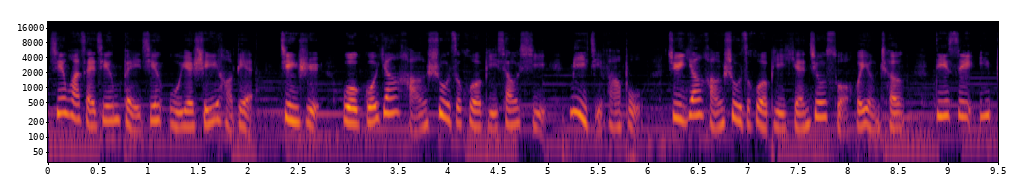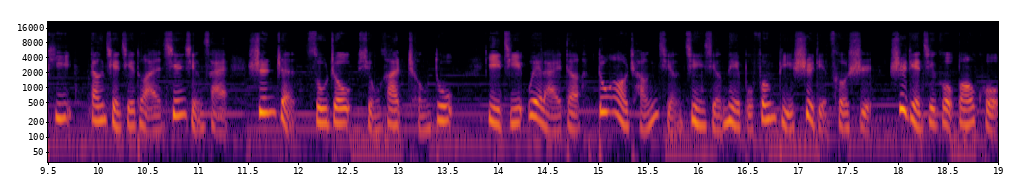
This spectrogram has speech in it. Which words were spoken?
新华财经北京五月十一号电，近日，我国央行数字货币消息密集发布。据央行数字货币研究所回应称，DCEP 当前阶段先行在深圳、苏州、雄安、成都。以及未来的冬奥场景进行内部封闭试点测试，试点机构包括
